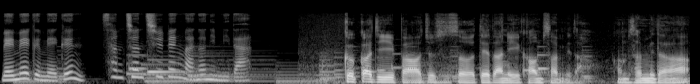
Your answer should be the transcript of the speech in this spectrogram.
매매 금액은 3,700만원입니다. 끝까지 봐주셔서 대단히 감사합니다. 감사합니다.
